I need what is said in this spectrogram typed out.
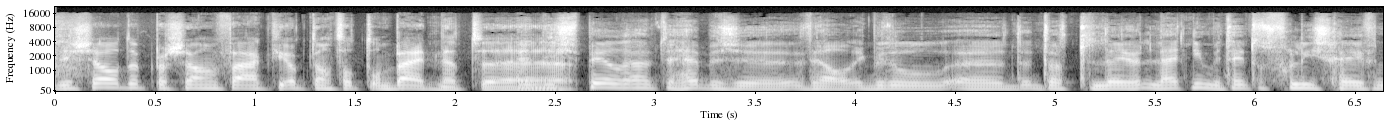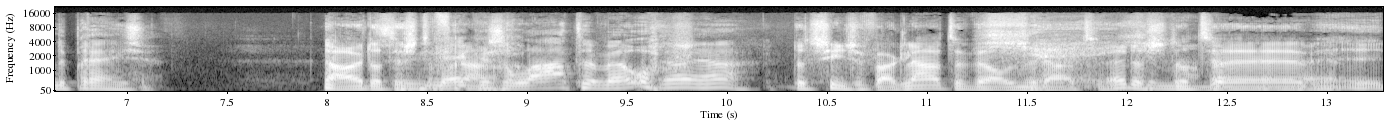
Diezelfde persoon vaak die ook nog tot ontbijt net. Uh... En die speelruimte hebben ze wel. Ik bedoel, dat leidt niet meteen tot verliesgevende prijzen. Nou, dat is de merken vraag. ze later wel. Nou ja. Dat zien ze vaak later wel, inderdaad. Jeetje, dus dat, uh,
